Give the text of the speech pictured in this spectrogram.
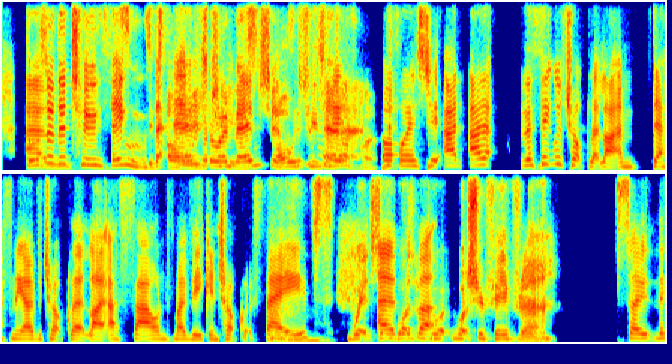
Those are the Um, two things that everyone cheese. mentions. Always isn't cheese and chocolate. always cheese. And I, the thing with chocolate, like I'm definitely over chocolate. Like I found my vegan chocolate faves. Which Um, what, but- what- what's your favorite? So the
